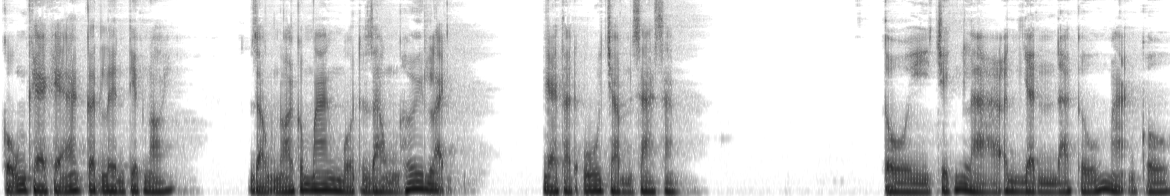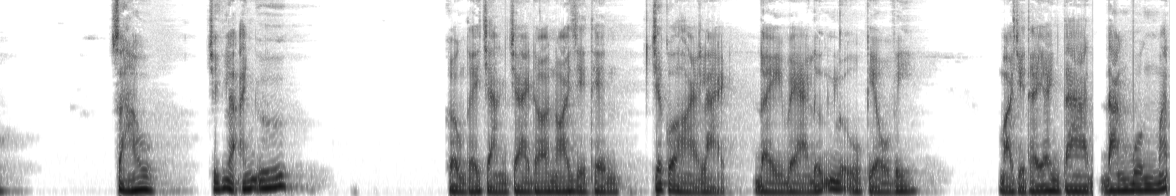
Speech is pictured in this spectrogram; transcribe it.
Cũng khẽ khẽ cất lên tiếng nói Giọng nói có mang một dòng hơi lạnh. Nghe thật u trầm xa xăm Tôi chính là ân nhân đã cứu mạng cô. Sao? Chính là anh ư? Không thấy chàng trai đó nói gì thêm Trước cô hỏi lại, Đầy vẻ lưỡng lự Kiều Vi. Mà chỉ thấy anh ta đang buông mắt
